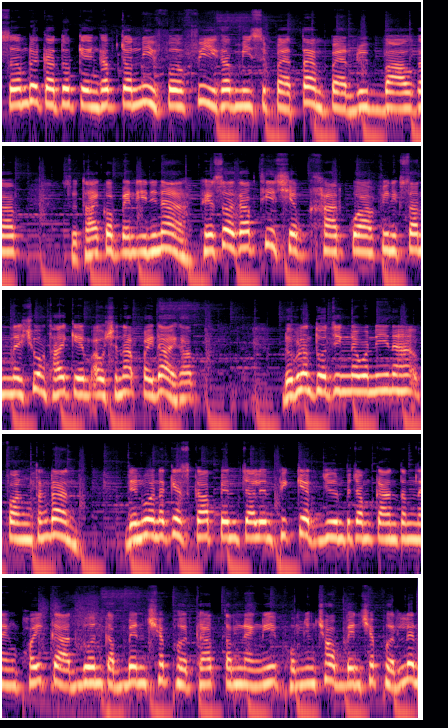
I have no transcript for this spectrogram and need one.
เสริมด้วยการตัวเก่งครับจอห์นนี่เฟอร์ฟี่ครับมี 18 แต้ม 8 รีบาวครับ สุดท้ายก็เป็นอินินาเพเซอร์ครับที่เฉียบขาดกว่าฟินิกซันในช่วงท้ายเกมเอาชนะไปได้ครับ โดยผู้เล่นตัวจริงในวันนี้นะฮะฝั่งทางด้านเดนเวอร์นักเกสครับเป็นจาเลนพิกเกตยืนประจำการตำแหน่งพอยการ์ดดวลกับเบนเชฟเพิร์ดครับตำแหน่งนี้ผมยังชอบเบนเชฟเพิร์ดเล่น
